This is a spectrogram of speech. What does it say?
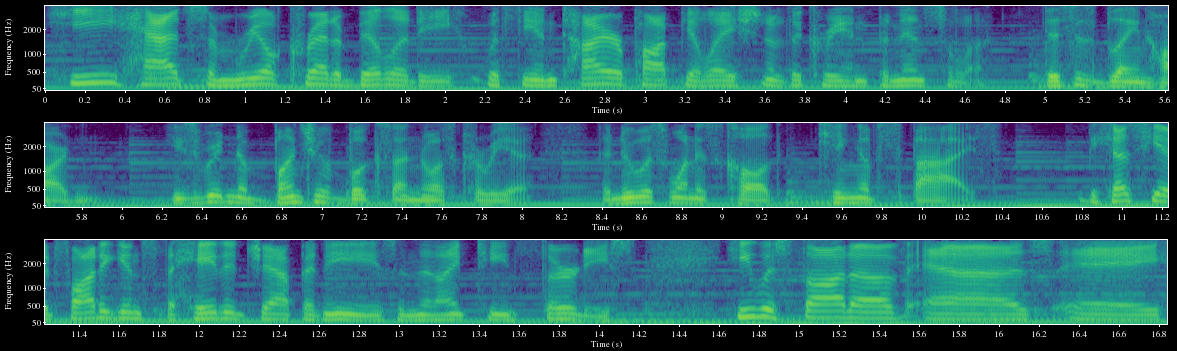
he had some real credibility with the entire population of the Korean Peninsula. This is Blaine Harden. He's written a bunch of books on North Korea. The newest one is called King of Spies. Because he had fought against the hated Japanese in the 1930s, he was thought of as a,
